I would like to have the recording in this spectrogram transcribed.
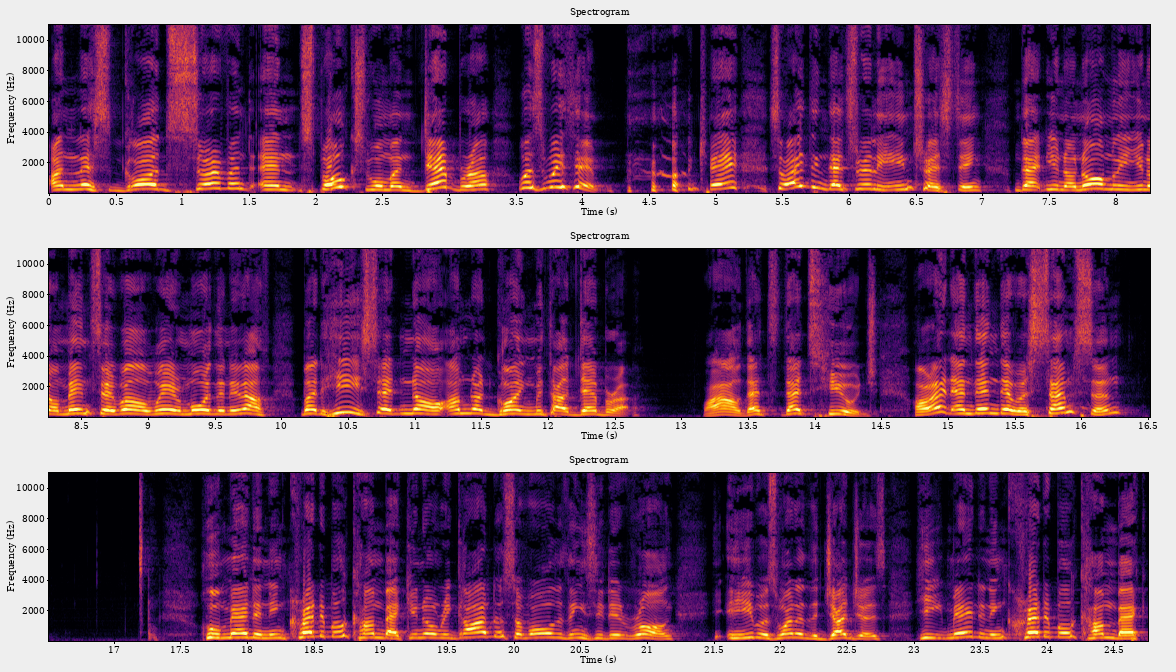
unless God's servant and spokeswoman, Deborah, was with him, okay? So I think that's really interesting that, you know, normally, you know, men say, well, we're more than enough. But he said, no, I'm not going without Deborah. Wow, that's, that's huge. All right, and then there was Samson who made an incredible comeback. You know, regardless of all the things he did wrong, he was one of the judges. He made an incredible comeback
